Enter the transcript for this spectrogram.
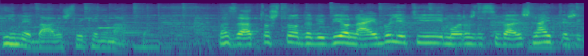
time baviš slikanjem akta? Pa zato što da bi bio najbolji ti moraš da se baviš najtežim.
